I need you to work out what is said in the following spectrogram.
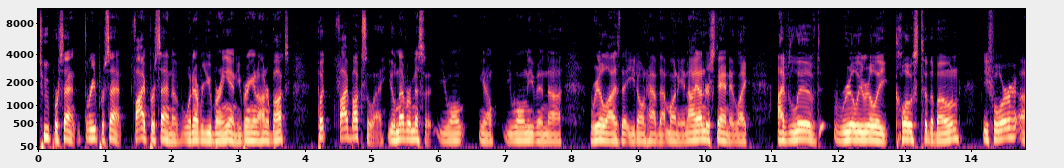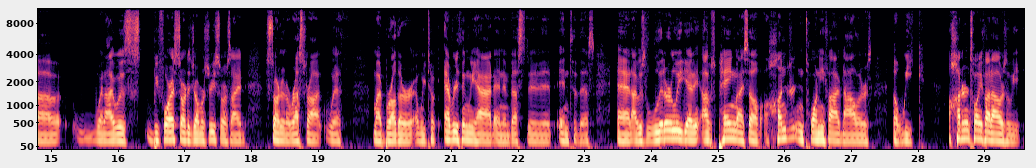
2%, 3%, 5% of whatever you bring in. You bring in 100 bucks, put 5 bucks away. You'll never miss it. You won't, you know, you won't even uh, realize that you don't have that money. And I understand it like I've lived really really close to the bone before. Uh, when I was before I started Drummers Resource, I had started a restaurant with my brother and we took everything we had and invested it into this and i was literally getting i was paying myself $125 a week $125 a week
